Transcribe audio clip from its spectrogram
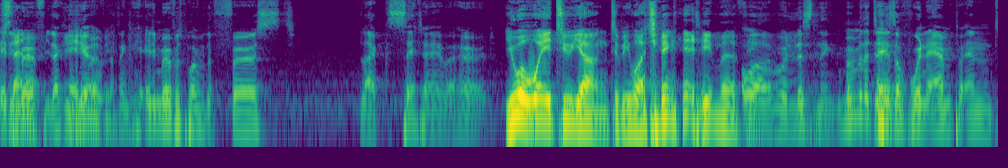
Eddie? Murphy. Like you Eddie hear, Murphy. I think Eddie Murphy was probably the first like set I ever heard. You were way too young to be watching Eddie Murphy. Oh, well, we were listening. Remember the days of Winamp and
